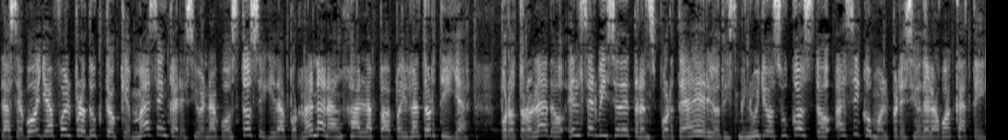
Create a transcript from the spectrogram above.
La cebolla fue el producto que más encareció en agosto, seguida por la naranja, la papa y la tortilla. Por otro lado, el servicio de transporte aéreo disminuyó su costo, así como el precio del aguacate.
